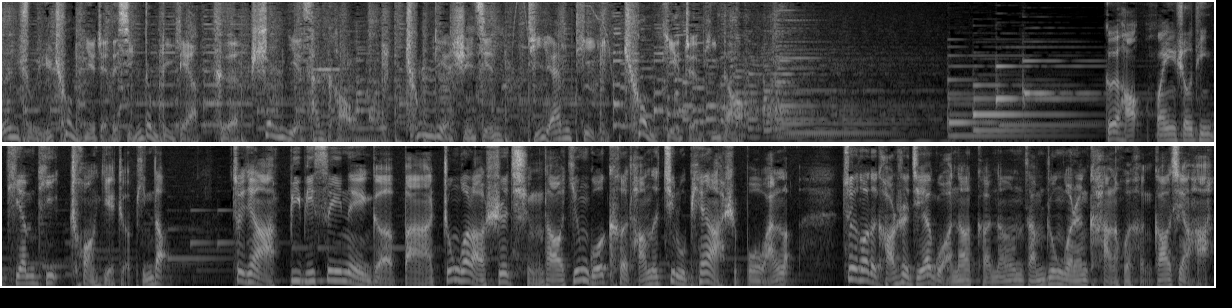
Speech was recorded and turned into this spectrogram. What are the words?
专属于创业者的行动力量和商业参考。充电时间，TMT 创业者频道。各位好，欢迎收听 TMT 创业者频道。最近啊，BBC 那个把中国老师请到英国课堂的纪录片啊是播完了。最后的考试结果呢，可能咱们中国人看了会很高兴哈。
